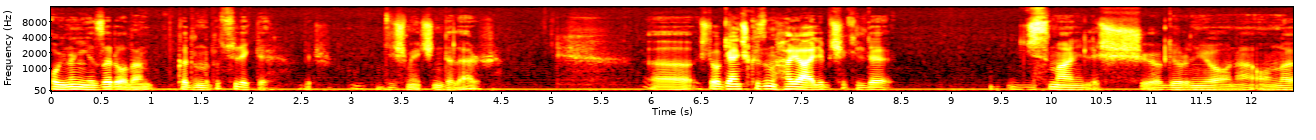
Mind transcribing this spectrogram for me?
oyunun yazarı olan kadınla da sürekli bir dişme içindeler. E, işte o genç kızın hayali bir şekilde cismanileşiyor, görünüyor ona. Onunla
